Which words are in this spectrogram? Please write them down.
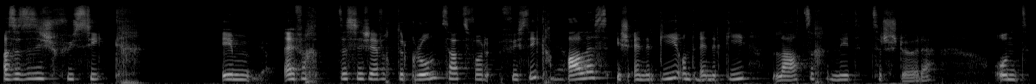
Also das ist Physik. Im. Einfach, das ist einfach der Grundsatz von Physik. Ja. Alles ist Energie und Energie lässt sich nicht zerstören. Und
